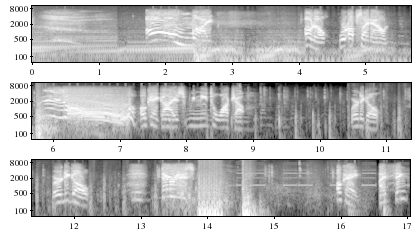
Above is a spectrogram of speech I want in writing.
Oh my! Oh no, we're upside down. No! Okay, guys, we need to watch out. Where'd he go? Where'd he go? There it is! Okay, I think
